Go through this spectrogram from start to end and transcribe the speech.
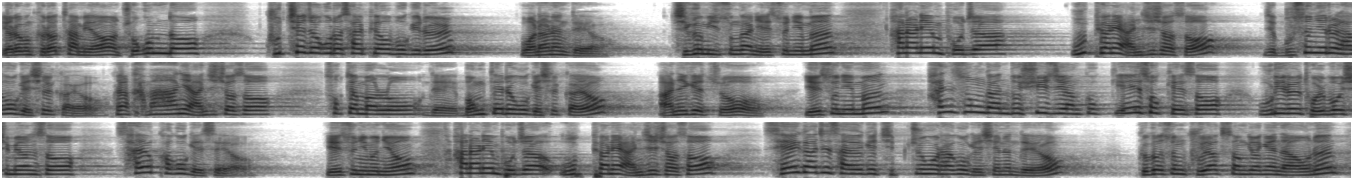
여러분 그렇다면 조금 더 구체적으로 살펴보기를 원하는데요. 지금 이 순간 예수님은 하나님 보좌 우편에 앉으셔서 이제 무슨 일을 하고 계실까요? 그냥 가만히 앉으셔서 속된 말로 네, 멍 때리고 계실까요? 아니겠죠. 예수님은 한순간도 쉬지 않고 계속해서 우리를 돌보시면서 사역하고 계세요. 예수님은요, 하나님 보좌 우편에 앉으셔서 세 가지 사역에 집중을 하고 계시는데요. 그것은 구약 성경에 나오는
